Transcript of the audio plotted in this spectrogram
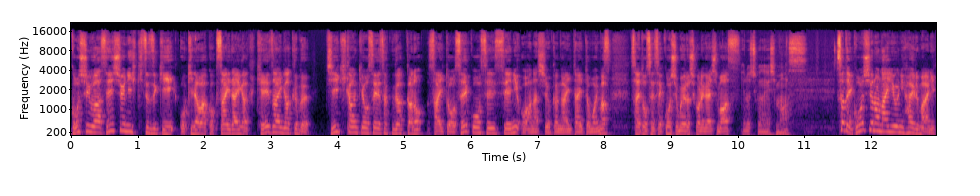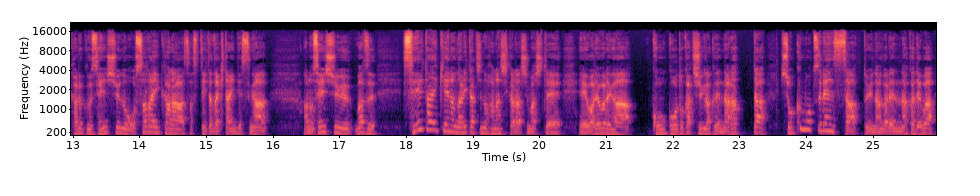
今週は先週に引き続き沖縄国際大学経済学部地域環境政策学科の斉藤聖光先生にお話を伺いたいと思います。斉藤先生今週もよろしくお願いします。よろしくお願いします。さて今週の内容に入る前に軽く先週のおさらいからさせていただきたいんですがあの先週まず生態系の成り立ちの話からしまして、えー、我々が高校とか中学で習った食物連鎖という流れの中では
